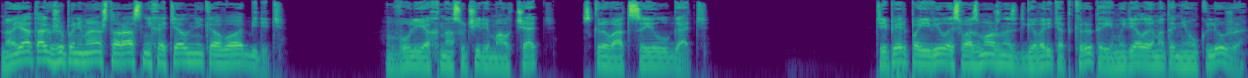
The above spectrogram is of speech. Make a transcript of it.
Но я также понимаю, что раз не хотел никого обидеть. В ульях нас учили молчать, скрываться и лгать. Теперь появилась возможность говорить открыто, и мы делаем это неуклюже,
